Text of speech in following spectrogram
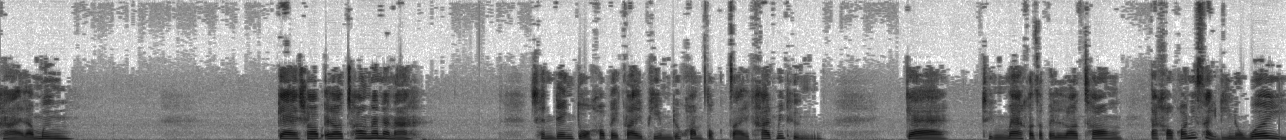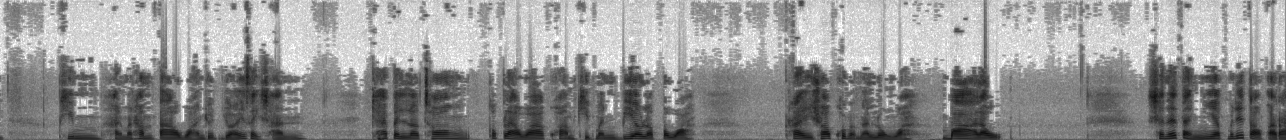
หายแล้วมึง แกชอบไอ้ลอดช่องนั่นน่ะนะ ฉันเด้งตัวเข้าไปใกล้พิมพ์ด้วยความตกใจคาดไม่ถึง แกถึงแม้เขาจะเป็นลอดช่อง แต่เขาก็นิสัยดีนะเว้ย พิมพ์หันมาทำตาหวานหยดย้อยใส่ฉัน แค่เป็นลอดช่อง ก็แปลว่าความคิดมันเบี้ยวแล้วปะวะ ใครชอบคนแบบนั้นลงวะ บ้าแล้วฉันได้แต่เงียบไม่ได้ตอบอะไร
